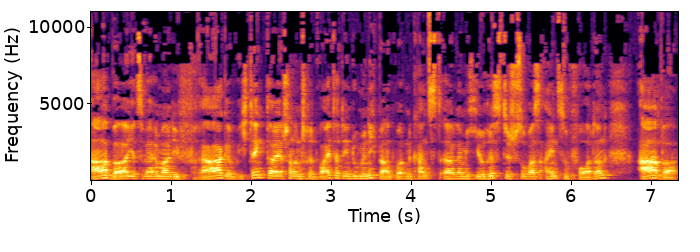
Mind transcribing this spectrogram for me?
Aber jetzt wäre mal die Frage, ich denke da ja schon einen Schritt weiter, den du mir nicht beantworten kannst, äh, nämlich juristisch sowas einzufordern. Aber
